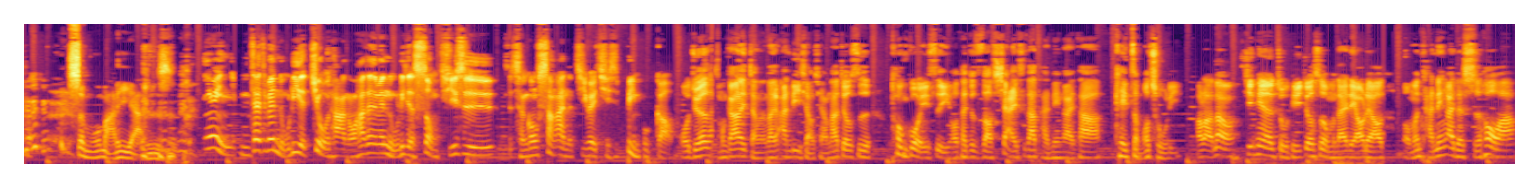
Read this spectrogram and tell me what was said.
圣母玛利亚是不是？因为你你在这边努力的救他，然后他在那边努力的送，其实成功上岸的机会其实并不高。我觉得我们刚才讲的那个案例小强，他就是痛过一次以后，他就知道下一次他谈恋爱他可以怎么处理。好了，那今天的主题就是我们来聊聊我们谈恋爱的时候啊，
